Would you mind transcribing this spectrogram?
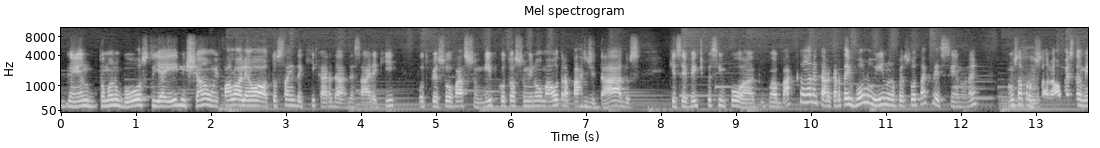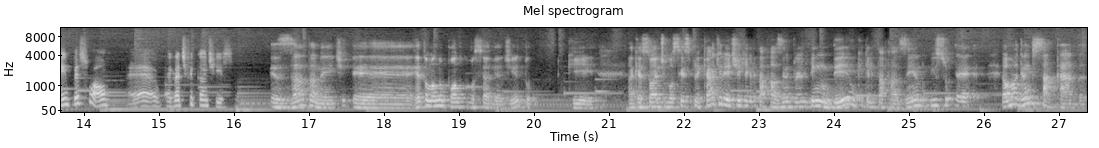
ganhando, tomando gosto, e aí me chamam e falam: olha, ó, tô saindo aqui, cara, da, dessa área aqui, outra pessoa vai assumir, porque eu tô assumindo uma outra parte de dados. Que você vê que, tipo assim, pô, bacana, cara, o cara tá evoluindo, a pessoa tá crescendo, né? Não só uhum. profissional, mas também pessoal. É, é gratificante isso. Exatamente. É, retomando um ponto que você havia dito, que a questão é de você explicar direitinho o que, ele está fazendo, para ele entender o que, que ele está fazendo, isso é, é uma grande sacada,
